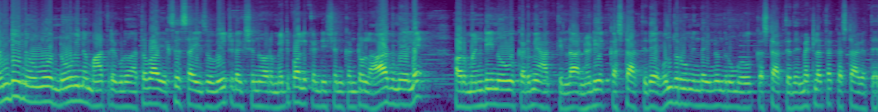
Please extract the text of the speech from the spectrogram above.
ಮಂಡಿ ನೋವು ನೋವಿನ ಮಾತ್ರೆಗಳು ಅಥವಾ ಎಕ್ಸಸೈಸು ವೆಯ್ಟ್ ರಿಡಕ್ಷನ್ ಅವರ ಮೆಟಪಾಲಿಕ್ ಕಂಡೀಷನ್ ಕಂಟ್ರೋಲ್ ಆದಮೇಲೆ ಅವ್ರ ಮಂಡಿ ನೋವು ಕಡಿಮೆ ಆಗ್ತಿಲ್ಲ ನಡೆಯೋಕ್ಕೆ ಕಷ್ಟ ಆಗ್ತಿದೆ ಒಂದು ರೂಮಿಂದ ಇನ್ನೊಂದು ರೂಮ್ ಹೋಗೋಕ್ಕೆ ಕಷ್ಟ ಆಗ್ತಿದೆ ಮೆಟ್ಲತ್ತಕ್ಕೆ ಕಷ್ಟ ಆಗುತ್ತೆ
